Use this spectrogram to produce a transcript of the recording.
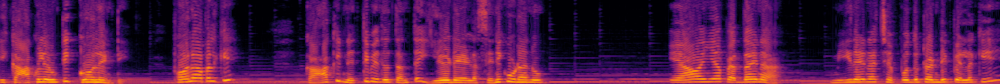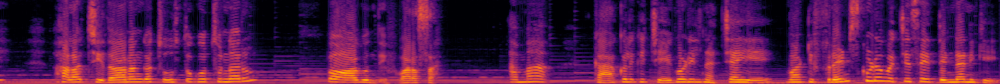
ఈ కాకులేమిటి? గోలేంటి? పోలోపలికి కాకి నెత్తిమీద తంతే ఏడేళ్ళ శని కూడాను. ఏమయ్యా పెద్దయినా? మీరైనా చెప్పొద్దుటండి పిల్లకి? అలా చిదానంగా చూస్తూ కూర్చున్నారు. బాగుంది వరస. అమ్మా కాకులకి చేగోడీలు నచ్చాయే. వాటి ఫ్రెండ్స్ కూడా వచ్చేసాయి తినడానికి.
